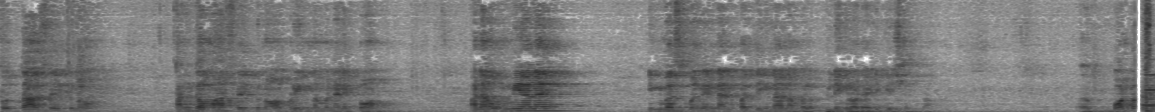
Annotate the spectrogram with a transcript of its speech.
சொத்தாக சேர்க்கணும் தங்கமாக சேர்க்கணும் அப்படின்னு நம்ம நினைப்போம். ஆனால் உண்மையான இன்வெஸ்ட்மெண்ட் என்னன்னு பார்த்தீங்கன்னா நம்மள பிள்ளைங்களோட எடுகேஷன் தான். பாட்டம்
